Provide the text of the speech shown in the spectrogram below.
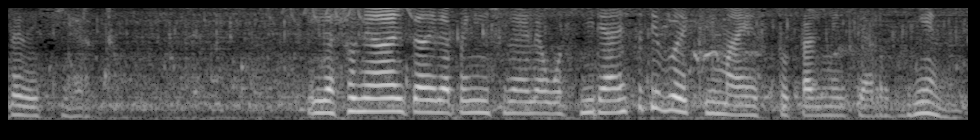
de desierto. En la zona alta de la península de La Guajira, este tipo de clima es totalmente ardiente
